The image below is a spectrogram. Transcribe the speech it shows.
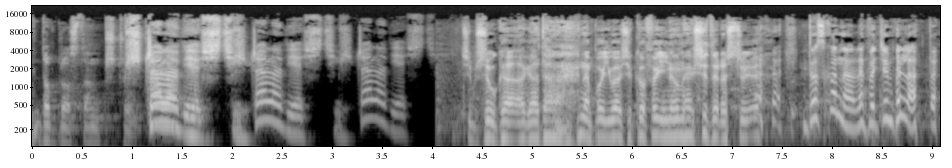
dobrostan pszczół. Pszczele wieści. Pszczele wieści. Pszczele wieści. Czy pszczółka Agata napoiła się kofeiną, jak się teraz czuje? Doskonale, będziemy latać.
